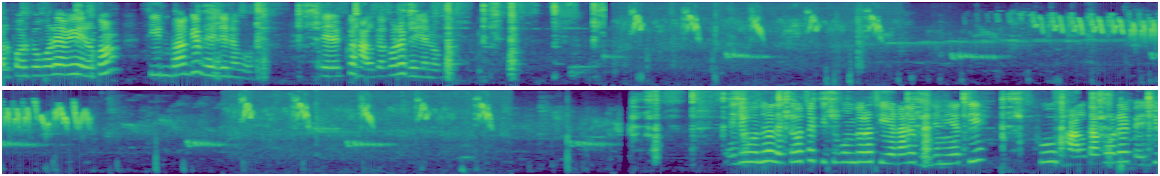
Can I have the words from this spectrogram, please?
অল্প অল্প করে আমি এরকম তিন ভাগে ভেজে নেব। এর একটু হালকা করে ভেজে নেব। এই যে বন্ধুরা দেখতে পাচ্ছ, কিছুক্ষণ ধরে চিড়াটাকে ভেজে নিয়েছি। খুব হালকা করে, বেশি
